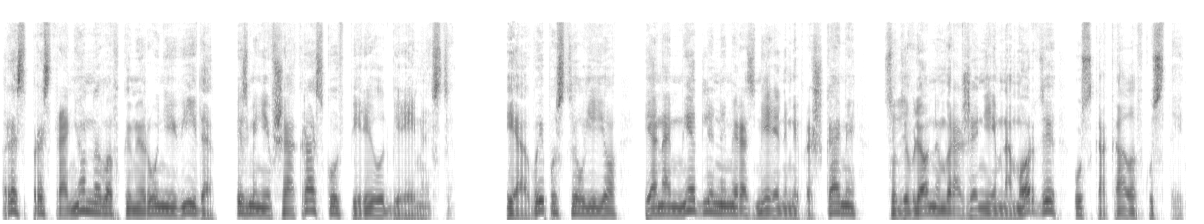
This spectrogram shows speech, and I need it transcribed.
распространенного в Камеруне вида, изменившая окраску в период беременности. Я выпустил ее, и она медленными размеренными прыжками, с удивленным выражением на морде, ускакала в кусты.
